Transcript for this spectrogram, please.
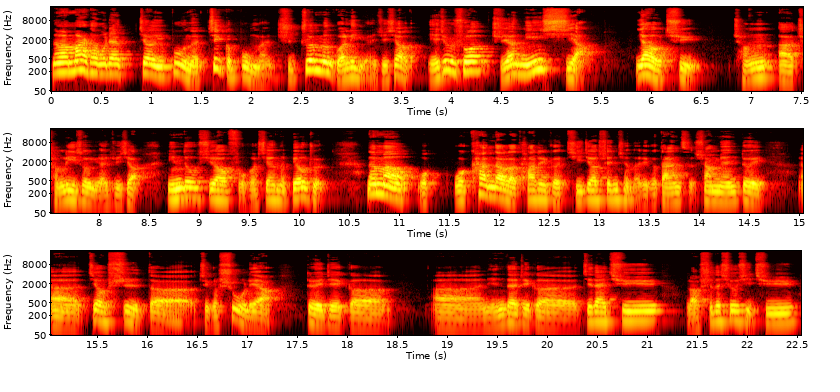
那么马耳他国家教育部呢，这个部门是专门管理语言学校的，也就是说，只要您想要去成啊成立一所语言学校，您都需要符合相应的标准。那么我我看到了他这个提交申请的这个单子，上面对呃教室的这个数量，对这个呃您的这个接待区。老师的休息区、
